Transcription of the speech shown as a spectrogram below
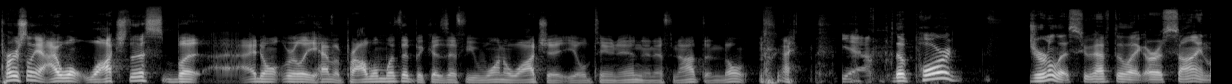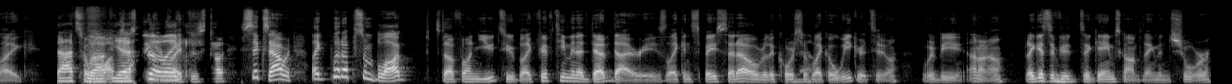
personally, I won't watch this, but I- I don't really have a problem with it because if you want to watch it, you'll tune in, and if not, then don't. Yeah, The poor journalists who have to like are assigned like that's to what. I- watch yeah, this like write this stuff. Six hours. Like put up some blog stuff on YouTube, like 15 minute dev diaries, like and space that out over the course of like a week or two. Would be I don't know. But I guess if mm-hmm. it's a Gamescom thing, then sure.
